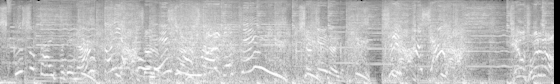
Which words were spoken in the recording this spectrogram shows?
尽くすタイプでな。お姉さらさんに任せ射程内だ手を止めるな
